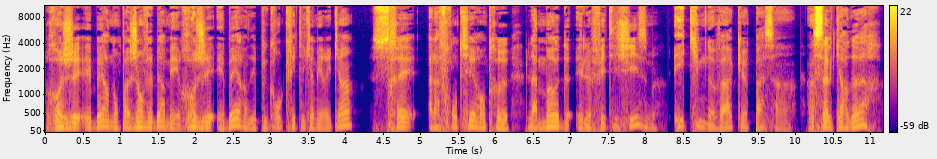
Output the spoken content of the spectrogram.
Roger Hébert, non pas Jean Weber, mais Roger Hébert, un des plus grands critiques américains, serait à la frontière entre la mode et le fétichisme, et Kim Novak passe un, un sale quart d'heure.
